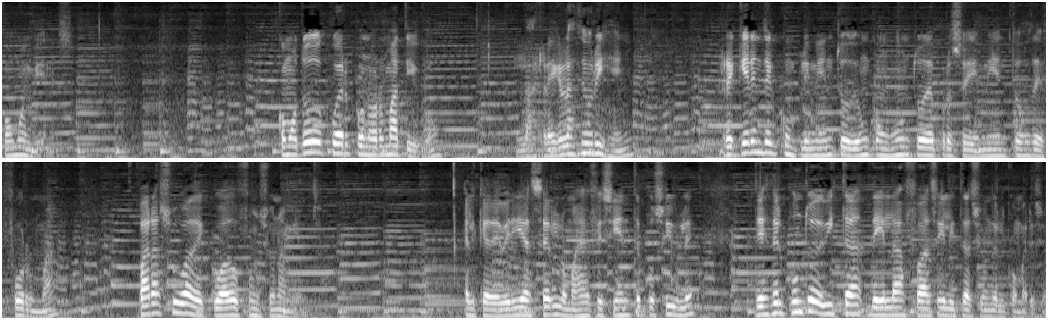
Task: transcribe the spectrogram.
como en bienes. Como todo cuerpo normativo, las reglas de origen requieren del cumplimiento de un conjunto de procedimientos de forma para su adecuado funcionamiento, el que debería ser lo más eficiente posible desde el punto de vista de la facilitación del comercio,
